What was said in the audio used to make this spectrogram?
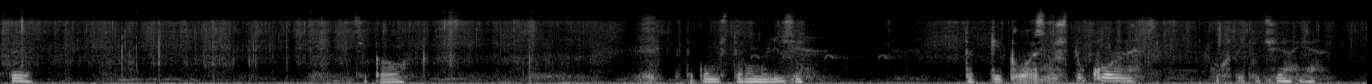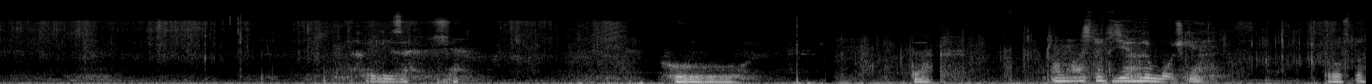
Чотири. Цікаво. В такому старому лісі. Такі класні штуковини. Ух ти, тут ще є. Нехай лізе ще. Фу. Так. У нас тут є грибочки. Просто,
